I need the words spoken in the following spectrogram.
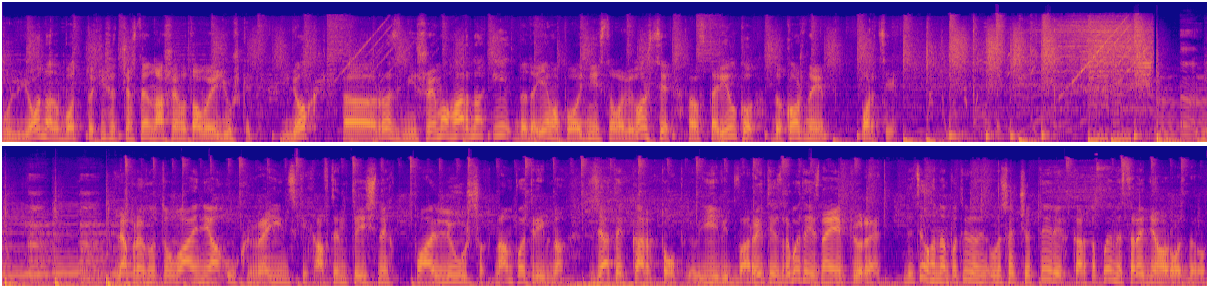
бульйону, або точніше частину нашої готової юшки. Льох е, розмішуємо гарно і додаємо по одній столовій ложці е, в тарілку до кожної порції. Для приготування українських автентичних палюшок нам потрібно взяти картоплю, її відварити і зробити із неї пюре. Для цього нам потрібно лише 4 картоплини середнього розміру.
